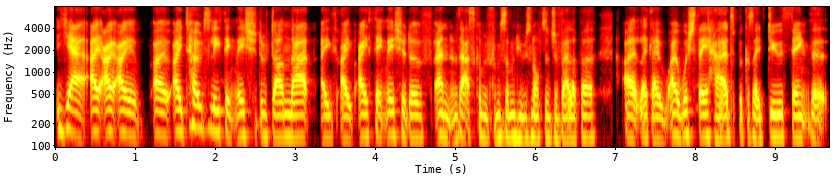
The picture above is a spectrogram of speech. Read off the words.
yeah, I, I, I, I totally think they should have done that. I, I, I think they should have, and that's coming from someone who's not a developer. I like, I, I wish they had because I do think that,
